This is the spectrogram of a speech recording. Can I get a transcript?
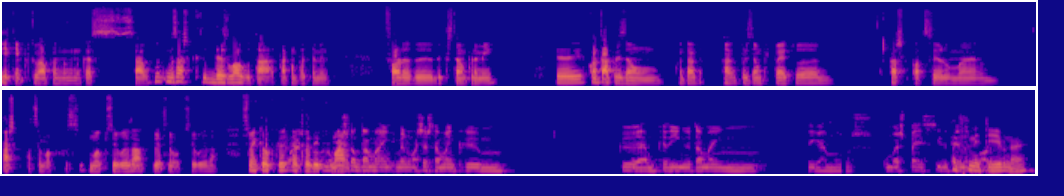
e aqui em Portugal pronto, nunca se sabe. Mas acho que desde logo está, está completamente fora de, de questão para mim. Eh, quanto à prisão, quanto à, à, prisão perpétua, acho que pode ser uma. Acho que pode ser uma, uma possibilidade, deve ser uma possibilidade. Se bem que eu, eu acredito não mais. Também, mas não achas também que, que é um bocadinho também, digamos, uma espécie de pena É definitivo, de não é?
